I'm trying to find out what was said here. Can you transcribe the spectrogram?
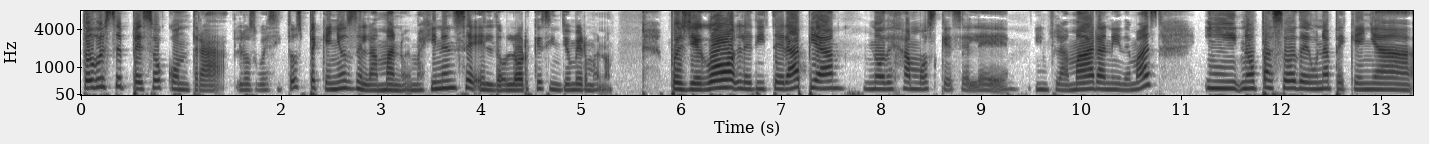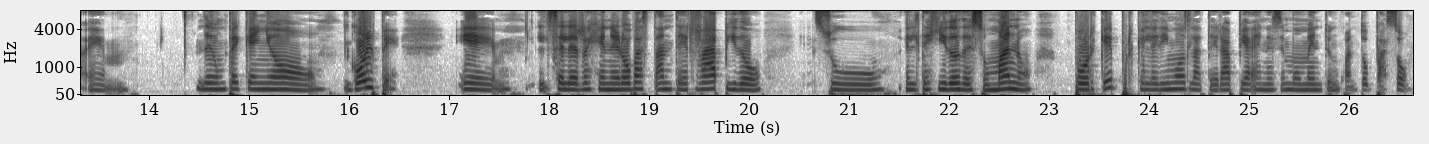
Todo ese peso contra los huesitos pequeños de la mano. Imagínense el dolor que sintió mi hermano. Pues llegó, le di terapia, no dejamos que se le inflamaran y demás, y no pasó de una pequeña, em, de un pequeño golpe. Em, se le regeneró bastante rápido su, el tejido de su mano. ¿Por qué? Porque le dimos la terapia en ese momento en cuanto pasó.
